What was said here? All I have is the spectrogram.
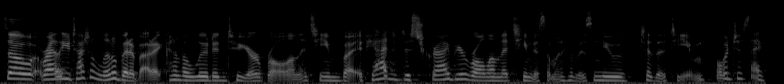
So Riley, you talked a little bit about it, kind of alluded to your role on the team, but if you had to describe your role on the team to someone who was new to the team, what would you say?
